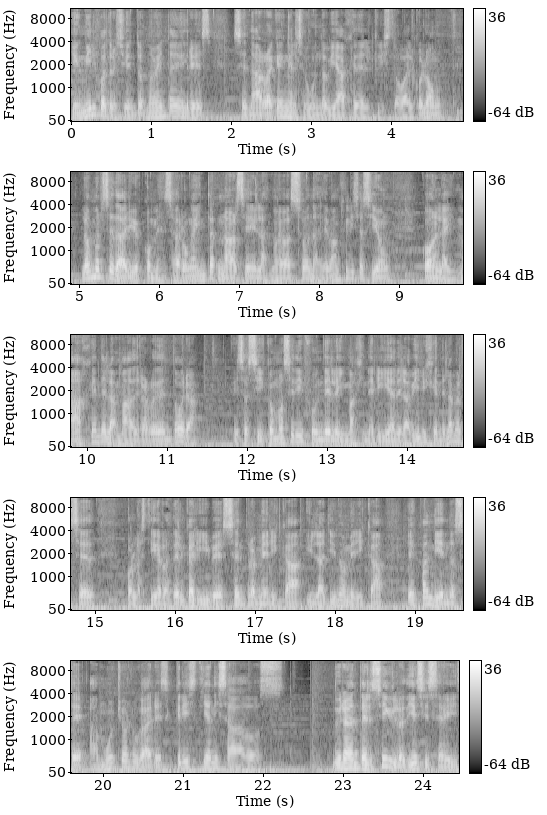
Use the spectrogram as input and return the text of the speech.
y en 1493 se narra que en el segundo viaje del Cristóbal Colón, los mercedarios comenzaron a internarse en las nuevas zonas de evangelización con la imagen de la Madre Redentora. Es así como se difunde la imaginería de la Virgen de la Merced por las tierras del Caribe, Centroamérica y Latinoamérica, expandiéndose a muchos lugares cristianizados. Durante el siglo XVI,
